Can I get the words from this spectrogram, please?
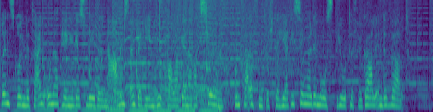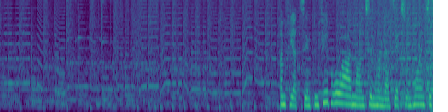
Prince gründete ein unabhängiges Label namens NBG New Power Generation, und veröffentlichte hier die Single The Most Beautiful Girl in the World. Am 14. Februar 1996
